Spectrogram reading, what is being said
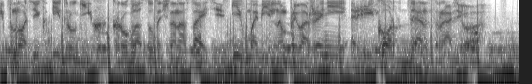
Hypnotic и других. Круглосуточно на сайте и в мобильном приложении Рекорд Dance Радио.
